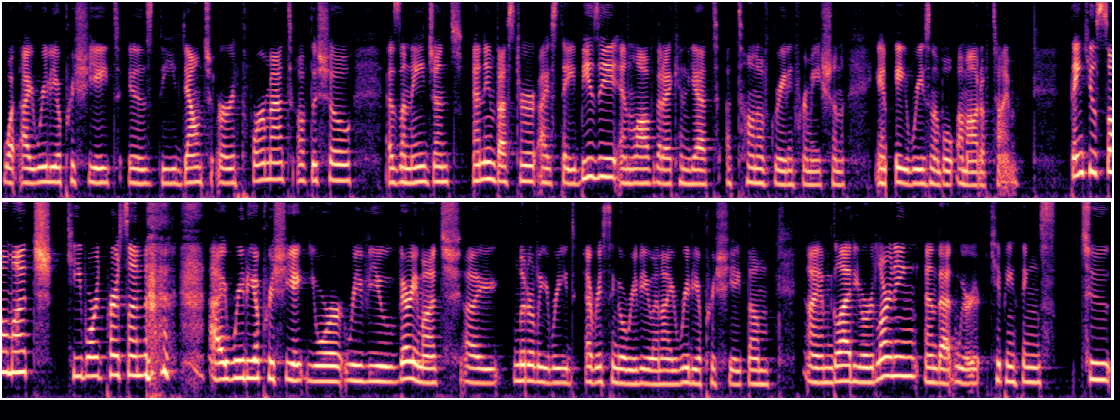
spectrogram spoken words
What I really appreciate is the down to earth format of the show. As an agent and investor, I stay busy and love that I can get a ton of great information in a reasonable amount of time. Thank you so much keyboard person. I really appreciate your review very much. I literally read every single review and I really appreciate them. I am glad you're learning and that we're keeping things to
